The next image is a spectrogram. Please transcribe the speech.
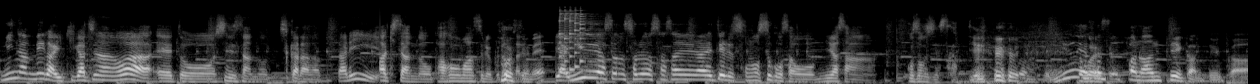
みんな目が行きがちなのは、えー、としんじさんの力だったりあきさんのパフォーマンス力だったり。そうですよね。いやゆうやさんそれを支えられてるその凄さを皆さんご存知ですかっていう。そうでゆうやさんとやっぱあの安定感というか。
